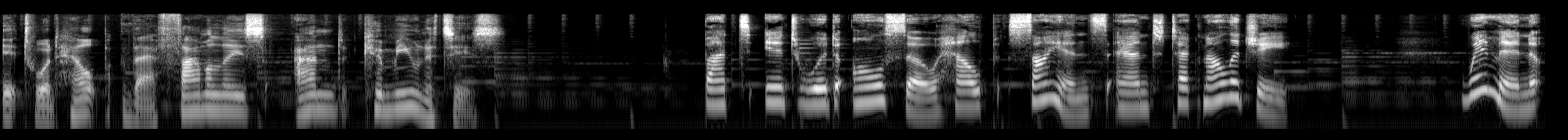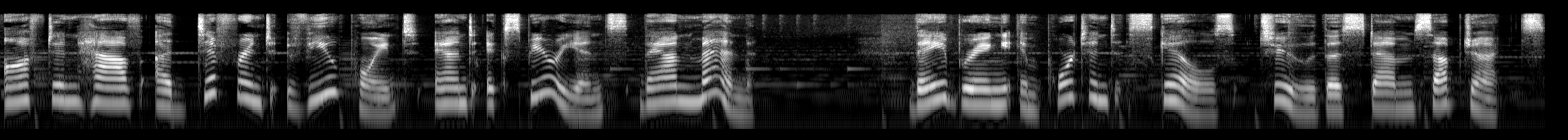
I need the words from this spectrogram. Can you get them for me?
it would help their families and communities. But it would also help science and technology. Women often have a different viewpoint and experience than men. They bring important skills to the STEM subjects.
